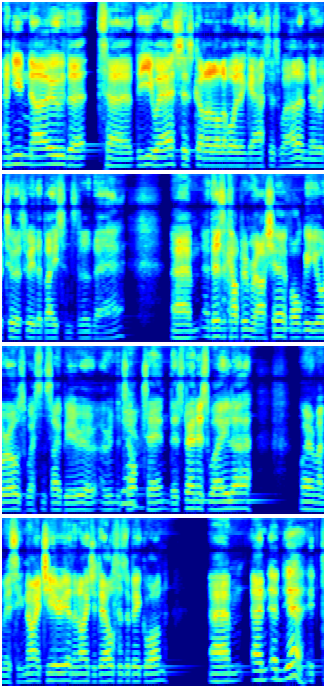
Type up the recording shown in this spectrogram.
and you know that uh, the US has got a lot of oil and gas as well, and there are two or three of the basins that are there. Um, and there's a couple in Russia, Volga Urals, Western Siberia are in the yeah. top ten. There's Venezuela. Where am I missing? Nigeria. The Niger Delta is a big one. Um, and and yeah, it,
